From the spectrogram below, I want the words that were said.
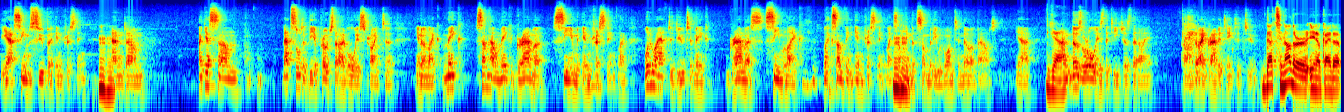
yeah seem super interesting. And um, I guess um, that's sort of the approach that I've always tried to, you know, like make somehow make grammar seem interesting. Like, what do I have to do to make grammar s- seem like like something interesting, like something that somebody would want to know about? Yeah, Yeah. And those were always the teachers that I um, that I gravitated to. That's another, you know, kind of.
